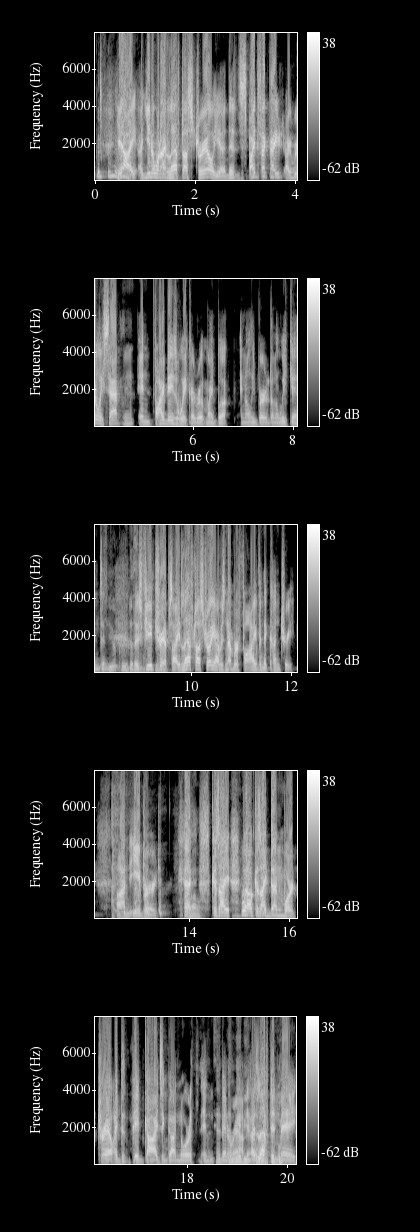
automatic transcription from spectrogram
Good for you. Yeah, I, you know when I left Australia, despite the fact that I, I really sat and, and five days a week I wrote my book and only birded on the weekends and so those few yeah. trips I left Australia I was number five in the country on eBird. Because I well, because I'd done more trail. I did, paid guides and gone north and, and been and around. I left in May.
